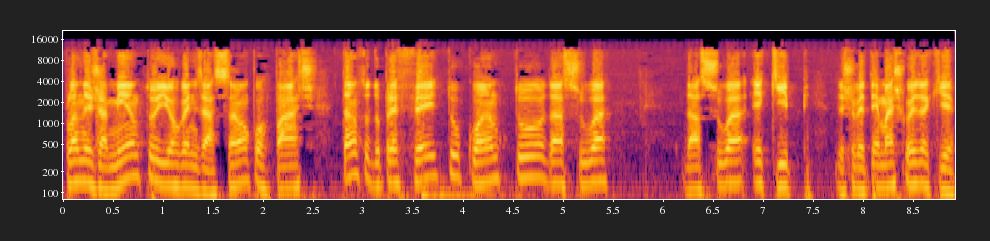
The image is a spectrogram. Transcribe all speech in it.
planejamento e organização por parte tanto do prefeito quanto da sua da sua equipe. Deixa eu ver, tem mais coisa aqui.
